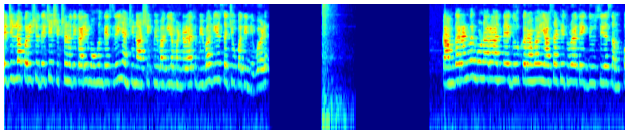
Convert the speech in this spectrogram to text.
धुळे जिल्हा परिषदेचे शिक्षण अधिकारी मोहन देसले यांची नाशिक विभागीय मंडळात विभागीय सचिवपदी निवड. कामगारांवर होणारा अन्याय दूर करावा यासाठी धुळ्यात एक दिवसीय संप.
